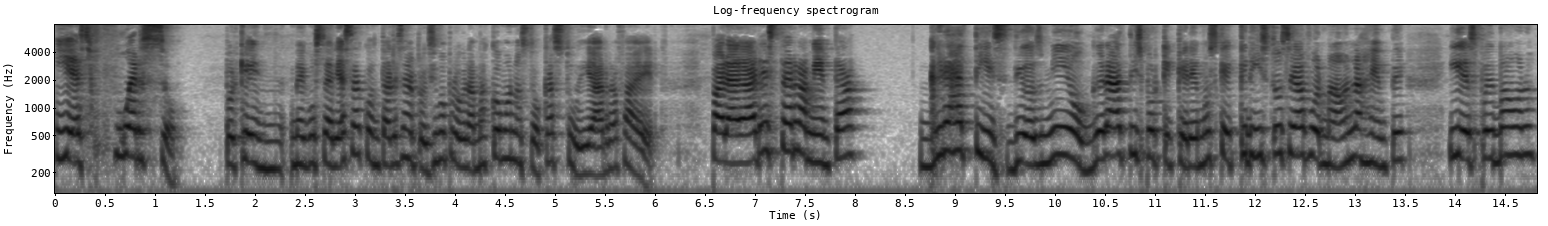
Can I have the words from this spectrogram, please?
Y esfuerzo. Porque me gustaría hasta contarles en el próximo programa cómo nos toca estudiar, Rafael para dar esta herramienta gratis, Dios mío, gratis, porque queremos que Cristo sea formado en la gente. Y después vámonos,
